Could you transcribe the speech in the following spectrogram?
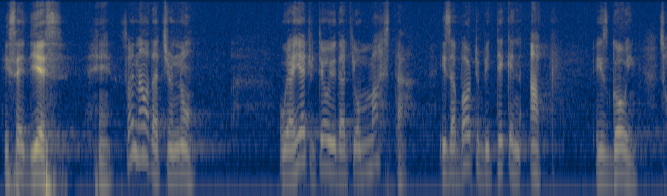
He said, Yes. So now that you know, we are here to tell you that your master is about to be taken up. He's going. So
